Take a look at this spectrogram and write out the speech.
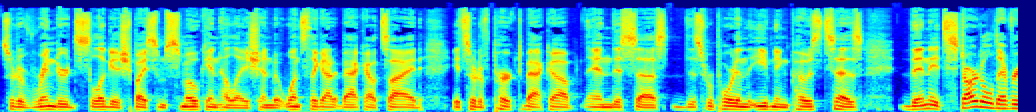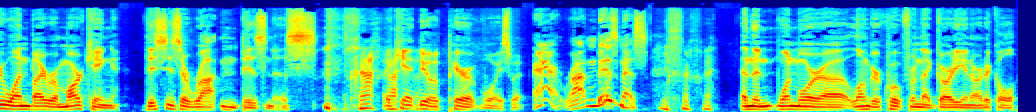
sort of rendered sluggish by some smoke inhalation, but once they got it back outside, it sort of perked back up. And this uh, this report in the Evening Evening Post says, Then it startled everyone by remarking, This is a rotten business. I can't do a parrot voice, but ah, rotten business. and then one more uh, longer quote from that Guardian article.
